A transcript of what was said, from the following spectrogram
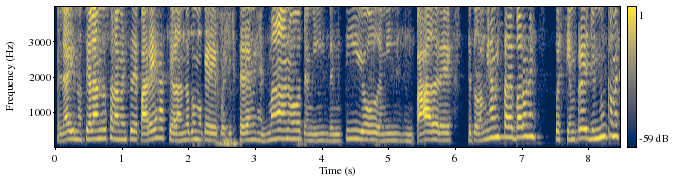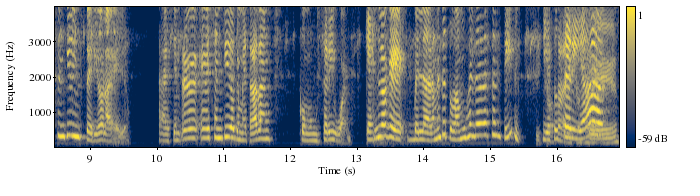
¿verdad? Y no estoy hablando solamente de pareja, estoy hablando como que pues, de ustedes, de mis hermanos, de mi, de mi tío, de mi, mi padre, de todas mis amistades varones, pues siempre, yo nunca me he sentido inferior a ellos. Siempre he sentido que me tratan como un ser igual, que es lo que verdaderamente toda mujer debe sentir. Y eso Dichosa, sería, Sí,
